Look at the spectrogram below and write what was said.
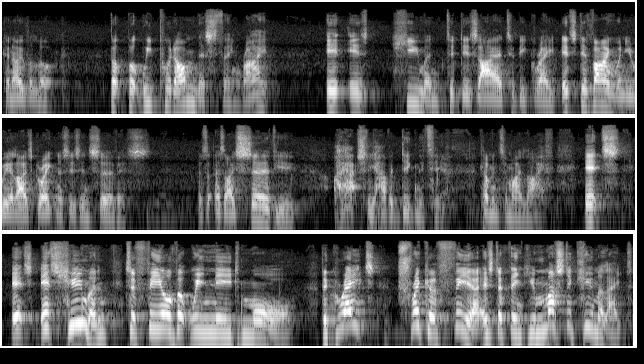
can overlook. But, but we put on this thing, right? It is human to desire to be great. It's divine when you realize greatness is in service as, as I serve you, I actually have a dignity come into my life. It's, it's, it's human to feel that we need more. The great trick of fear is to think you must accumulate.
